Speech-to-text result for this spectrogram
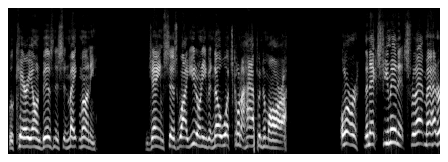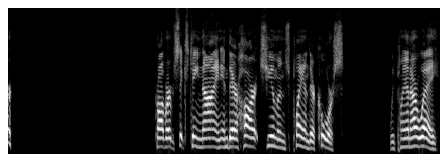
We'll carry on business and make money. James says, Why, you don't even know what's going to happen tomorrow or the next few minutes for that matter. Proverbs 16 9, in their hearts, humans plan their course. We plan our way,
